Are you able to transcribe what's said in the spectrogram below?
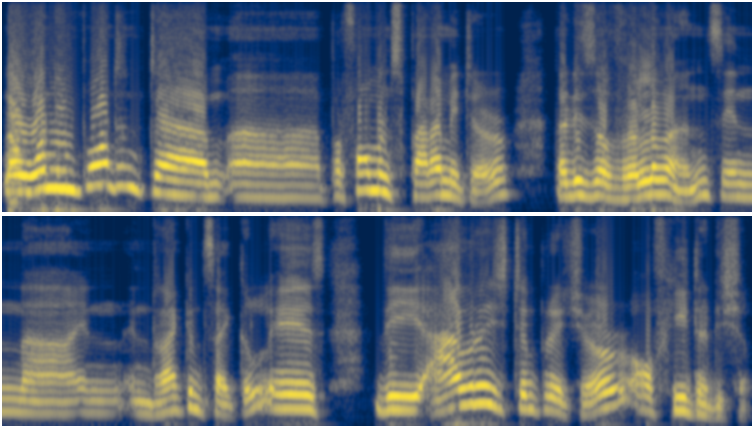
Now, one important um, uh, performance parameter that is of relevance in, uh, in, in Rankine cycle is the average temperature of heat addition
